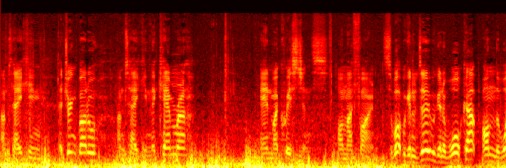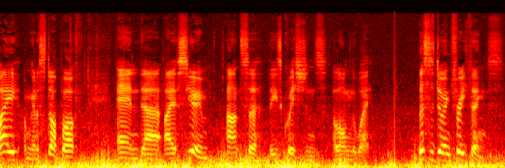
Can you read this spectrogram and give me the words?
I'm taking a drink bottle, I'm taking the camera and my questions on my phone. So what we're going to do, we're going to walk up on the way, I'm going to stop off and uh, I assume answer these questions along the way. This is doing three things.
